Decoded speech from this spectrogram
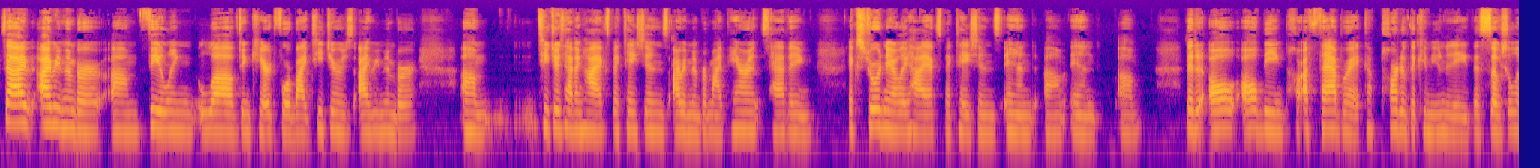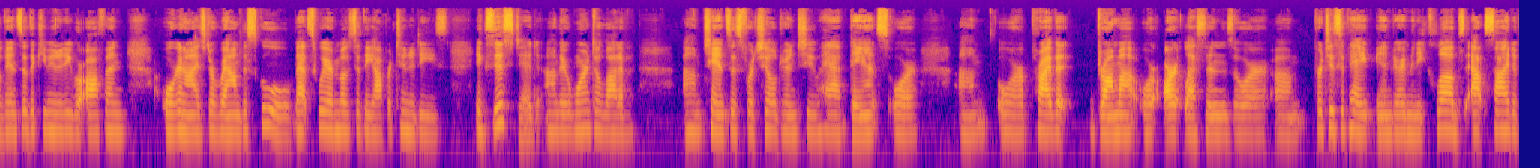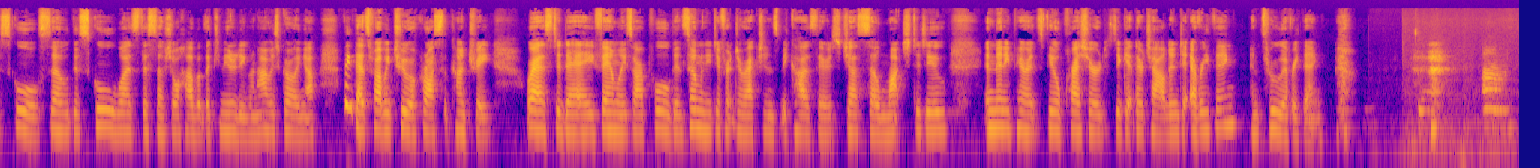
so I, I remember um, feeling loved and cared for by teachers. I remember um, teachers having high expectations. I remember my parents having extraordinarily high expectations and um, and um, that it all all being a fabric, a part of the community. The social events of the community were often organized around the school. That's where most of the opportunities existed. Um, there weren't a lot of um, chances for children to have dance or um, or private drama or art lessons or um, participate in very many clubs outside of school. So the school was the social hub of the community when I was growing up. I think that's probably true across the country. Whereas today, families are pulled in so many different directions because there's just so much to do. And many parents feel pressured to get their child into everything and through everything. Yeah. Um,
